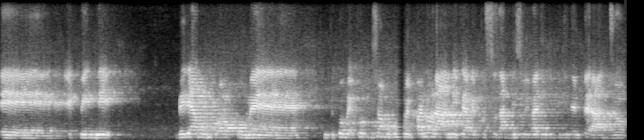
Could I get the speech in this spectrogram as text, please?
e, e quindi vediamo un po' come, come, diciamo, come panoramica che posso darvi sui vari tipi di temperaggio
